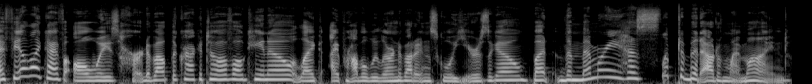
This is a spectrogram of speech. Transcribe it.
I feel like I've always heard about the Krakatoa volcano, like I probably learned about it in school years ago, but the memory has slipped a bit out of my mind.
